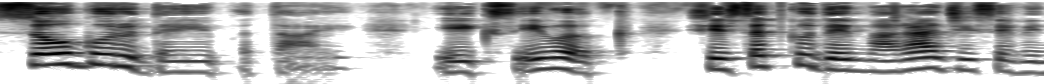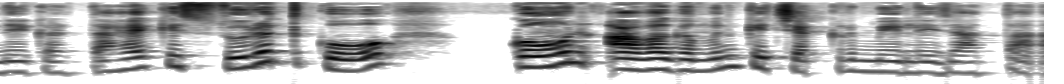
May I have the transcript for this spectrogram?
सो गुरु देह बताए। एक सेवक श्री सतगुरुदेव महाराज जी से विनय करता है कि सूरत को कौन आवागमन के चक्र में ले जाता,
